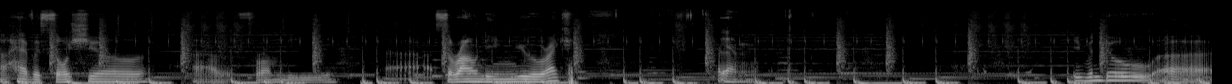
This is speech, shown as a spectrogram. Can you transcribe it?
uh, have a social uh, from the uh, surrounding you right? And even though uh,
